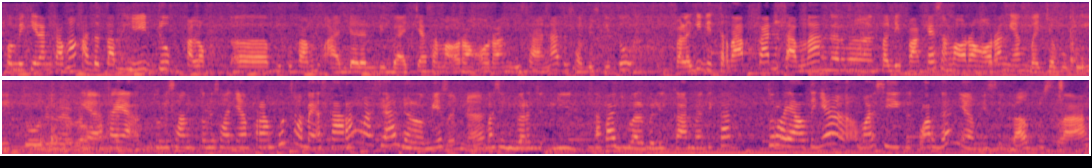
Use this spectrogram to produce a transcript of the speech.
pemikiran kamu akan tetap hidup kalau eh, buku kamu ada dan dibaca sama orang-orang di sana terus habis gitu apalagi diterapkan sama benar banget. atau dipakai sama orang-orang yang baca buku itu. Gitu. ya kayak tulisan tulisannya Pram pun sampai sekarang masih ada loh Miss. Bener. masih dijual di apa jual belikan berarti kan itu royaltinya masih ke keluarganya Miss itu bagus lah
